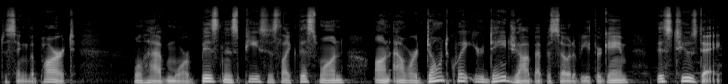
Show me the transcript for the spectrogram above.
to sing the part. We'll have more business pieces like this one on our Don't Quit Your Day Job episode of Ether Game this Tuesday.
